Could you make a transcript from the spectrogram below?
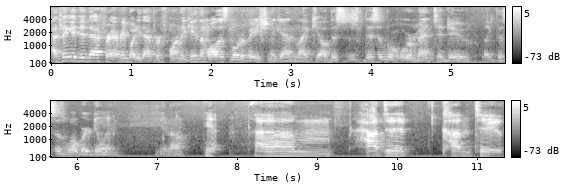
I think it did that for everybody that performed. It gave them all this motivation again. Like yo, this is this is what we're meant to do. Like this is what we're doing. You know. Yeah. Um, how did it come to?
